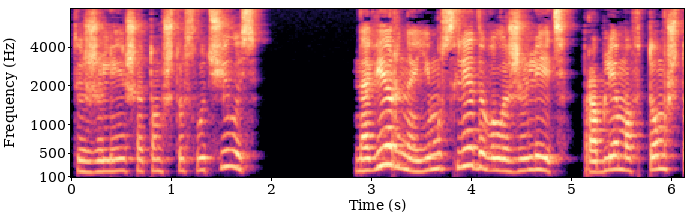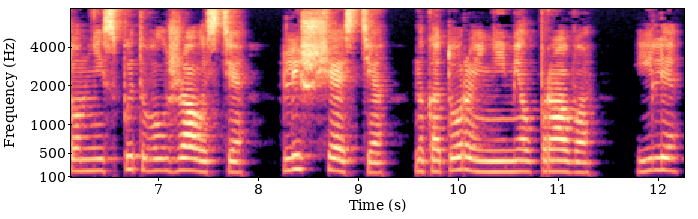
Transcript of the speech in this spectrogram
Ты жалеешь о том, что случилось? Наверное, ему следовало жалеть. Проблема в том, что он не испытывал жалости, лишь счастье, на которое не имел права. Или...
